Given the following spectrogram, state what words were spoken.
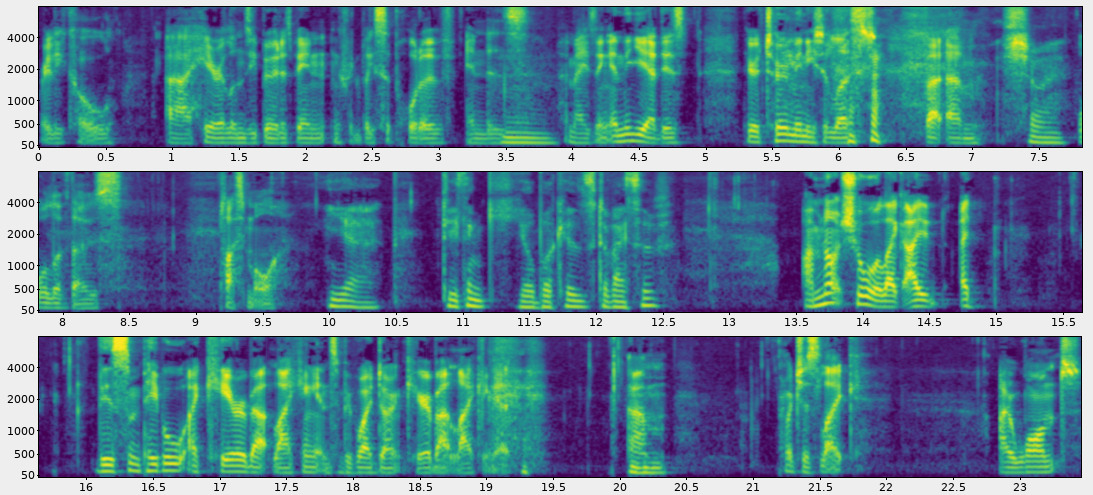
really cool. Uh, Hera Lindsay Bird has been incredibly supportive and is amazing. And then yeah, there's there are too many to list, but um, Sure. all of those plus more. Yeah. Do you think your book is divisive? I'm not sure. Like I, I, there's some people I care about liking it, and some people I don't care about liking it. um, which is like, I want,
